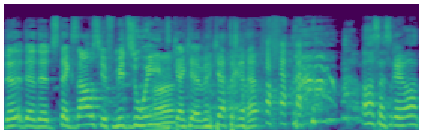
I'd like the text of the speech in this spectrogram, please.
de, de, de- du Texas qui a fumé du weed Ouais. quand il avait 4 ans. ah, ça serait hot.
